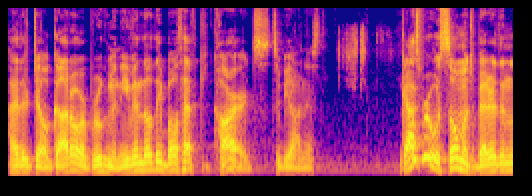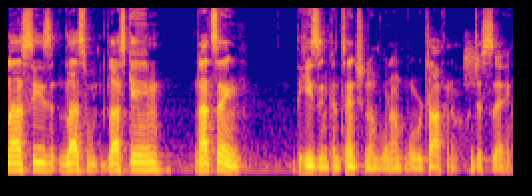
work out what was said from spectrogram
either Delgado or Brugman, even though they both have cards. To be honest, Gasper was so much better than last season, last last game. Not saying he's in contention of what, I'm, what we're talking about. I'm just saying.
